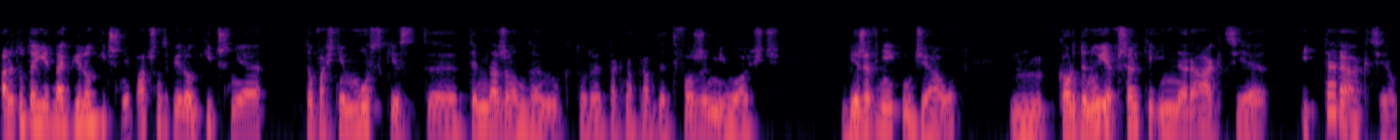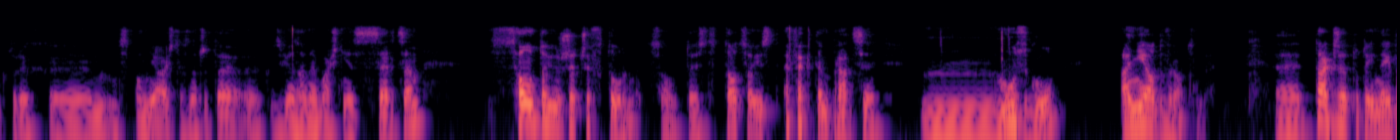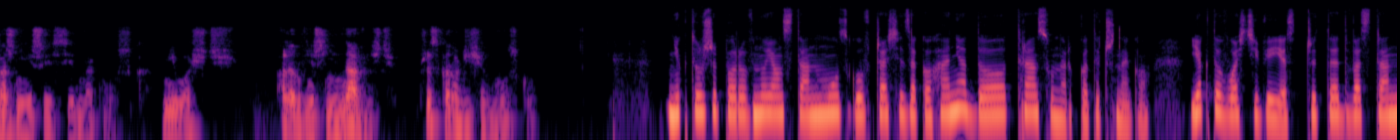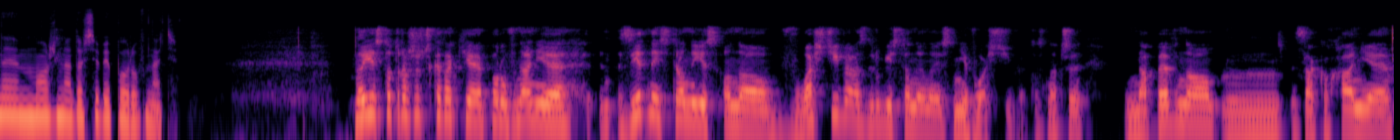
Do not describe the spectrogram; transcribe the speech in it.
ale tutaj jednak biologicznie, patrząc biologicznie, to właśnie mózg jest e, tym narządem, który tak naprawdę tworzy miłość, bierze w niej udział, mm, koordynuje wszelkie inne reakcje i te reakcje, o których wspomniałaś, to znaczy te e, związane właśnie z sercem, są to już rzeczy wtórne. Są, to jest to, co jest efektem pracy mm, mózgu, a nie odwrotnie. E, także tutaj najważniejszy jest jednak mózg. Miłość, ale również i nienawiść wszystko rodzi się w mózgu. Niektórzy porównują stan mózgu w czasie zakochania do transu narkotycznego. Jak to właściwie jest? Czy te dwa stany można do siebie porównać? No jest to troszeczkę takie porównanie. Z jednej strony jest ono właściwe, a z drugiej strony ono jest niewłaściwe. To znaczy, na pewno mm, zakochanie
